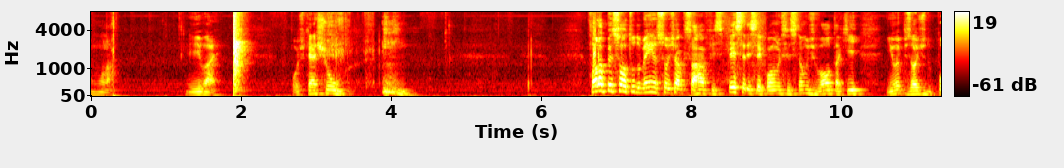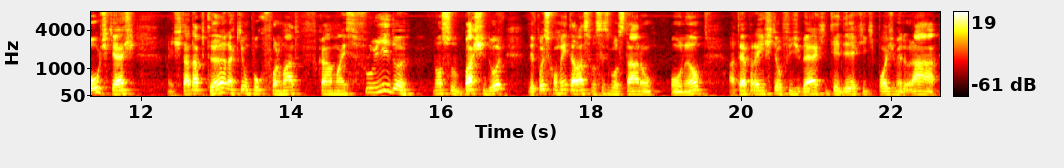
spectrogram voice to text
Vamos lá. E vai. Podcast 1. Fala pessoal, tudo bem? Eu sou o Thiago Sarraf, especialista e-commerce. Estamos de volta aqui em um episódio do podcast. A gente está adaptando aqui um pouco o formato para ficar mais fluido nosso bastidor. Depois comenta lá se vocês gostaram ou não, até para a gente ter o feedback, entender o que, pode melhorar,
